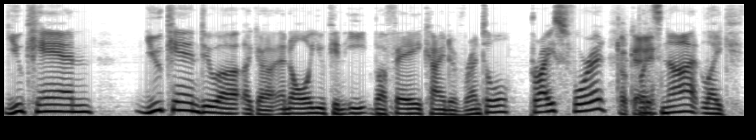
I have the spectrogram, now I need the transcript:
you can you can do a like a an all you can eat buffet kind of rental price for it. Okay. But it's not like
